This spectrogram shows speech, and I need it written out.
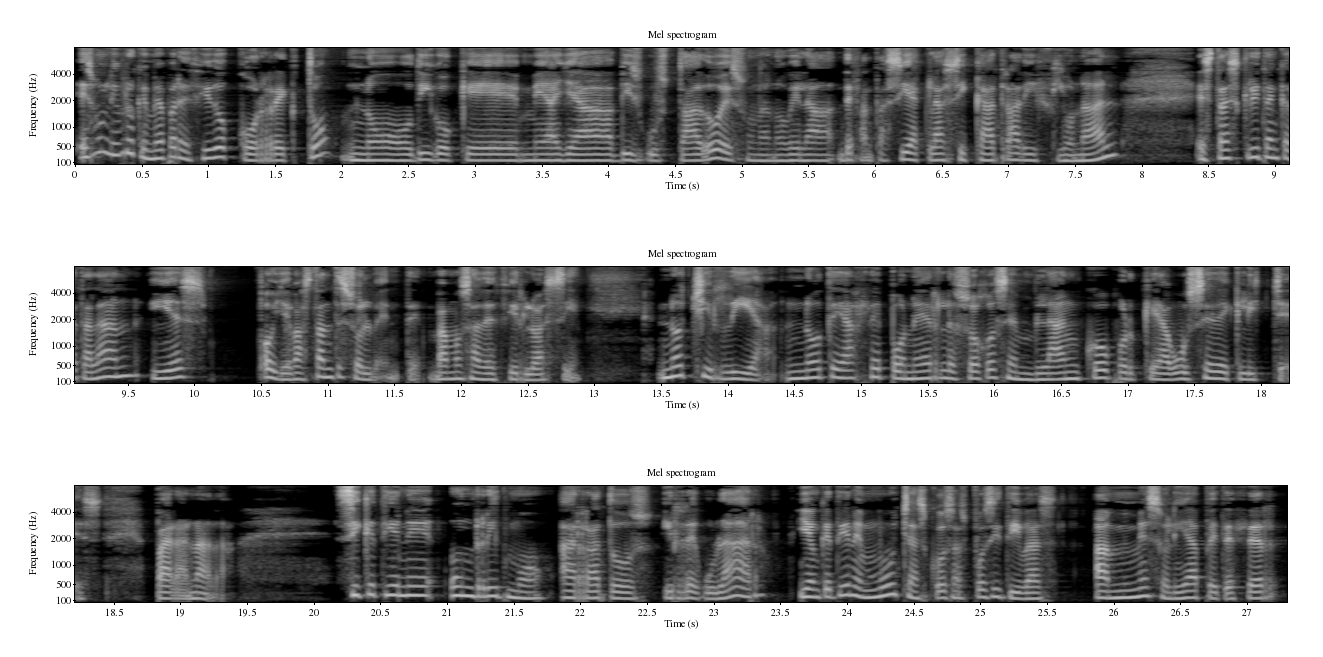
Es un libro que me ha parecido correcto, no digo que me haya disgustado, es una novela de fantasía clásica tradicional. Está escrita en catalán y es, oye, bastante solvente, vamos a decirlo así no chirría, no te hace poner los ojos en blanco porque abuse de clichés, para nada. Sí que tiene un ritmo a ratos irregular, y aunque tiene muchas cosas positivas, a mí me solía apetecer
